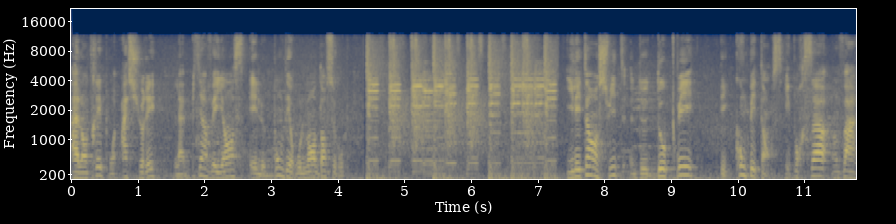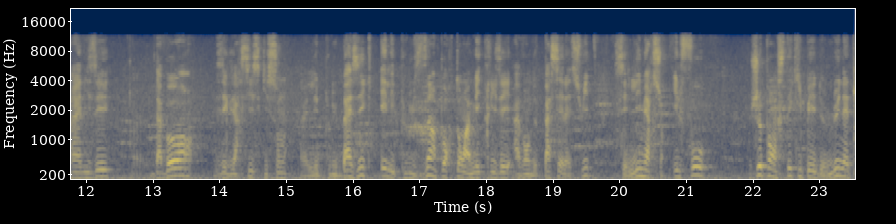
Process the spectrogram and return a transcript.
à l'entrée pour assurer la bienveillance et le bon déroulement dans ce groupe. Il est temps ensuite de doper tes compétences et pour ça, on va réaliser D'abord, des exercices qui sont euh, les plus basiques et les plus importants à maîtriser avant de passer à la suite, c'est l'immersion. Il faut, je pense, t'équiper de lunettes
